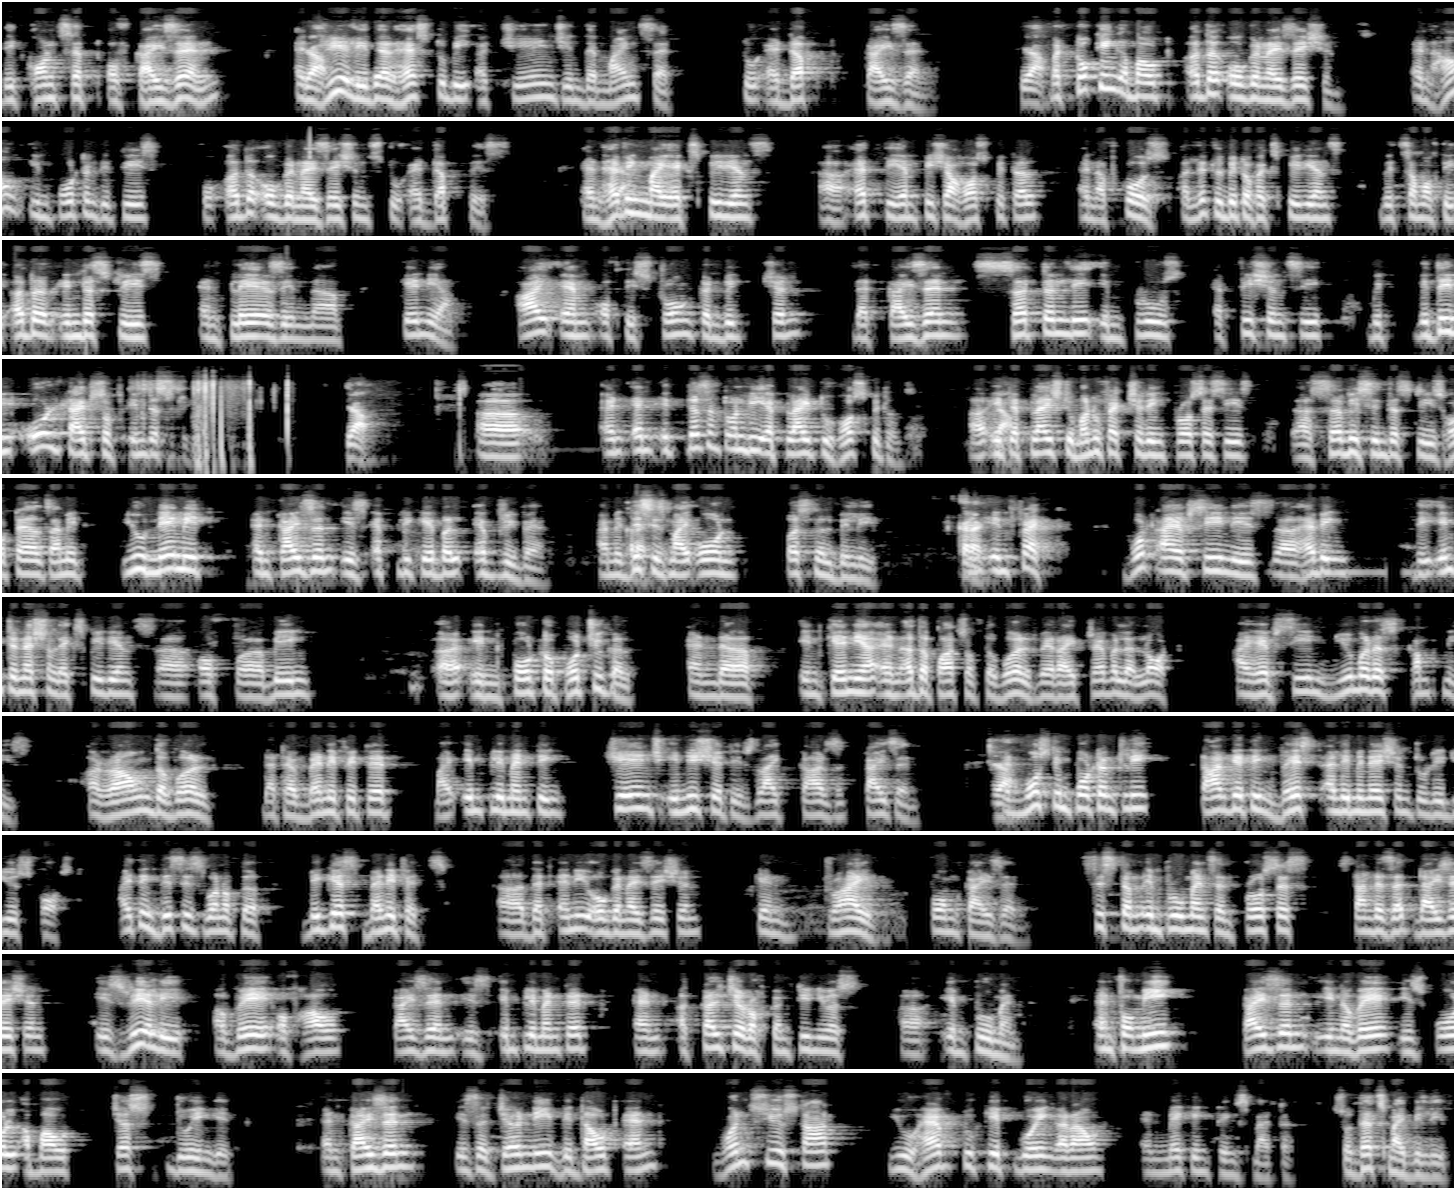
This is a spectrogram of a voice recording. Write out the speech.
the concept of kaizen. And yeah. really there has to be a change in the mindset to adopt kaizen. Yeah. But talking about other organizations and how important it is for other organizations to adopt this and having yeah. my experience uh, at the mp shah hospital and of course a little bit of experience with some of the other industries and players in uh, kenya I am of the strong conviction that Kaizen certainly improves efficiency with, within all types of industry. Yeah. Uh, and, and it doesn't only apply to hospitals. Uh, it yeah. applies to manufacturing processes, uh, service industries, hotels. I mean, you name it, and Kaizen is applicable everywhere. I mean, Correct. this is my own personal belief. Correct. And in fact, what I have seen is uh, having the international experience uh, of uh, being uh, in Porto, Portugal, and in Kenya and other parts of the world where I travel a lot, I have seen numerous companies around the world that have benefited by implementing change initiatives like Kaizen. Yeah. And most importantly, targeting waste elimination to reduce cost. I think this is one of the biggest benefits uh, that any organization can drive from Kaizen system improvements and process standardization is really a way of how Kaizen is implemented and a culture of continuous uh, improvement. And for me, Kaizen, in a way, is all about just doing it. And Kaizen is a journey without end. Once you start, you have to keep going around and making things better. So that's my belief.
